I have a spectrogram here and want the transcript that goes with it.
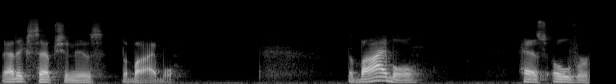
That exception is the Bible. The Bible has over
